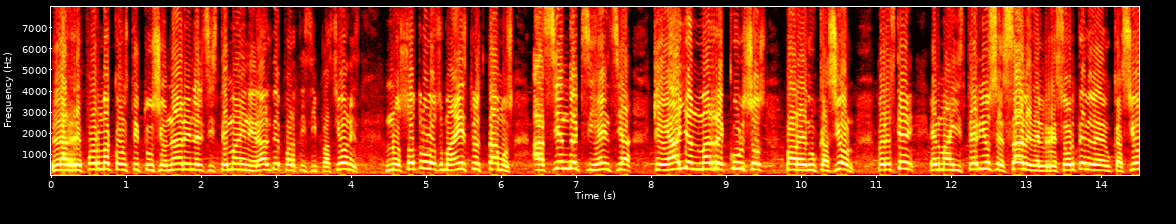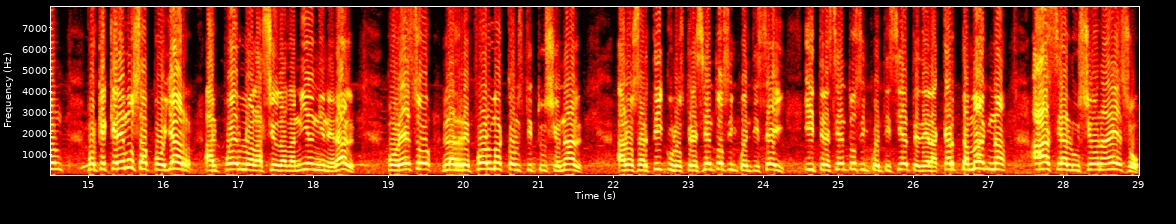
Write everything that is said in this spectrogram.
la reforma constitucional en el sistema general de participaciones. Nosotros los maestros estamos haciendo exigencia que hayan más recursos para educación, pero es que el magisterio se sale del resorte de la educación porque queremos apoyar al pueblo, a la ciudadanía en general. Por eso la reforma constitucional a los artículos 356 y 357 de la Carta Magna hace alusión a eso,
